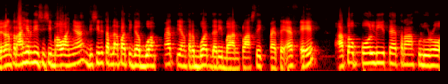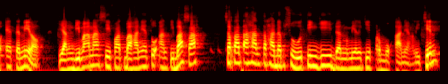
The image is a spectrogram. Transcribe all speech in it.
Dan yang terakhir di sisi bawahnya, di sini terdapat tiga buah pad yang terbuat dari bahan plastik PTFE atau politetrafluoroethanol, yang di mana sifat bahannya itu anti basah, serta tahan terhadap suhu tinggi dan memiliki permukaan yang licin,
